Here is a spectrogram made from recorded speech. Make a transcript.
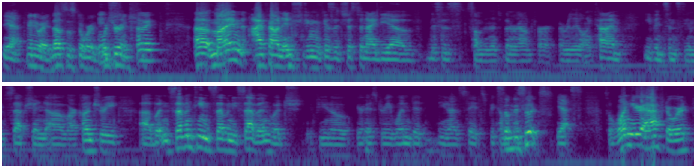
Yeah. Anyway, that's the story. What's your interest? Okay. Uh, mine I found interesting because it's just an idea of this is something that's been around for a really long time, even since the inception of our country. Uh, but in 1777, which, if you know your history, when did the United States become? a 76. Yes. So one year afterward,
